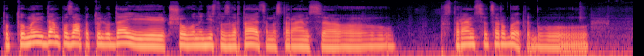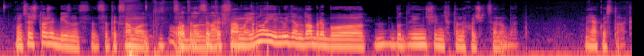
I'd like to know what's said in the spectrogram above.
Тобто ми йдемо по запиту людей, і якщо вони дійсно звертаються, ми стараємося е, постараємося це робити, бо ну, це ж теж бізнес. Це, так само, це, це, це так само. Так. ну і людям добре, бо, бо інше ніхто не хоче це робити. Якось так.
